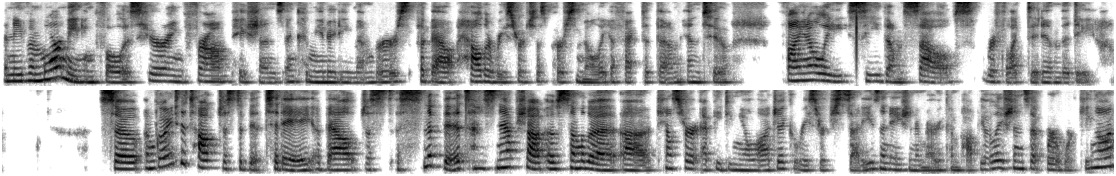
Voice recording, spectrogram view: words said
And even more meaningful is hearing from patients and community members about how the research has personally affected them and to finally see themselves reflected in the data so I'm going to talk just a bit today about just a snippet, a snapshot of some of the uh, cancer epidemiologic research studies in Asian American populations that we're working on,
